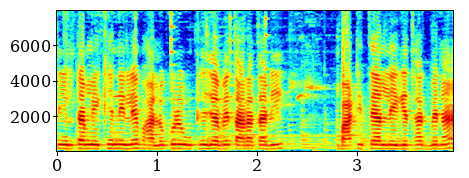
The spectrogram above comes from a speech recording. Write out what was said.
তেলটা মেখে নিলে ভালো করে উঠে যাবে তাড়াতাড়ি। বাটিতে আর লেগে থাকবে না।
